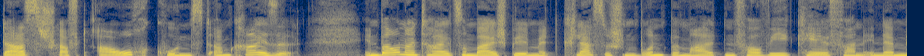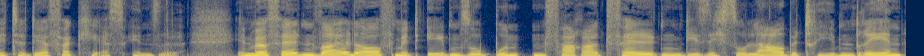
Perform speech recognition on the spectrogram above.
Das schafft auch Kunst am Kreisel. In Baunatal zum Beispiel mit klassischen bunt bemalten VW-Käfern in der Mitte der Verkehrsinsel. In Mörfelden-Walldorf mit ebenso bunten Fahrradfelgen, die sich solarbetrieben drehen.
